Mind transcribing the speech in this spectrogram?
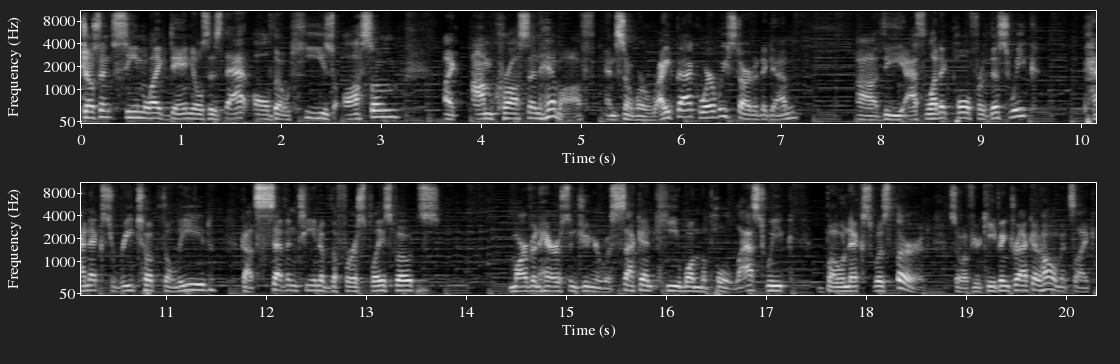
doesn't seem like Daniels is that, although he's awesome. Like, I'm crossing him off. And so we're right back where we started again. Uh, the athletic poll for this week Penix retook the lead, got 17 of the first place votes. Marvin Harrison Jr. was second. He won the poll last week. Bo Nix was third. So if you're keeping track at home, it's like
